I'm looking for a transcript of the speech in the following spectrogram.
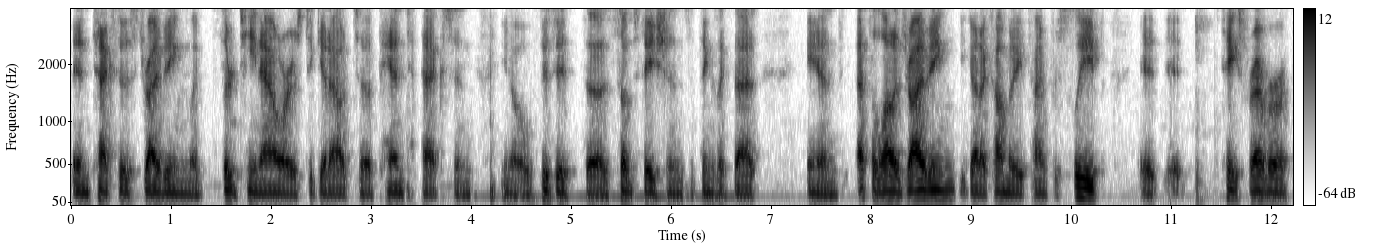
in texas driving like 13 hours to get out to pantex and you know visit the substations and things like that. And that's a lot of driving. You got to accommodate time for sleep. It, it takes forever.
